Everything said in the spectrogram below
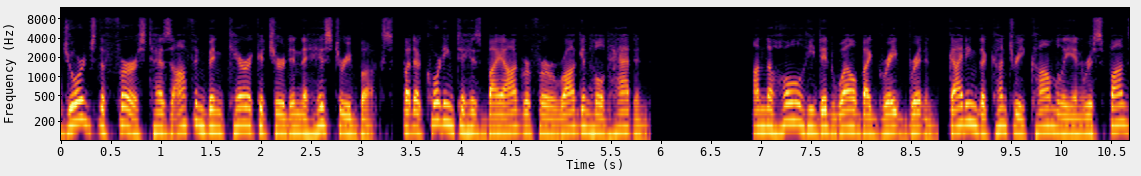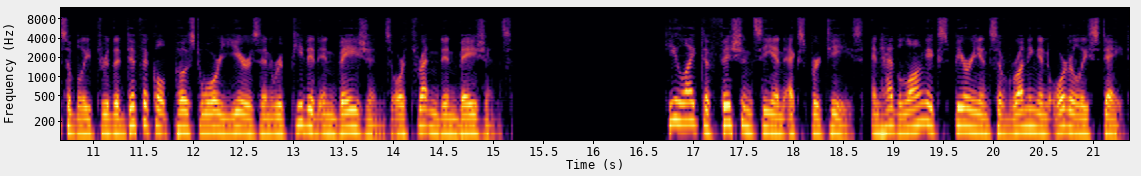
George I has often been caricatured in the history books, but according to his biographer Ragnhild Hatton, on the whole he did well by Great Britain, guiding the country calmly and responsibly through the difficult post-war years and repeated invasions or threatened invasions. He liked efficiency and expertise, and had long experience of running an orderly state.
